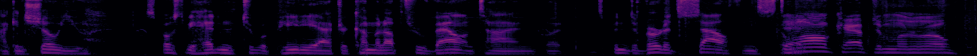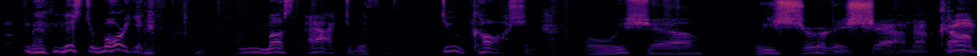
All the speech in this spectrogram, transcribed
I can show you. Supposed to be heading to Wapiti after coming up through Valentine, but it's been diverted south instead. Come on, Captain Monroe. Mr. Morgan, we must act with due caution. Oh, we shall. We surely shall. Now come.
